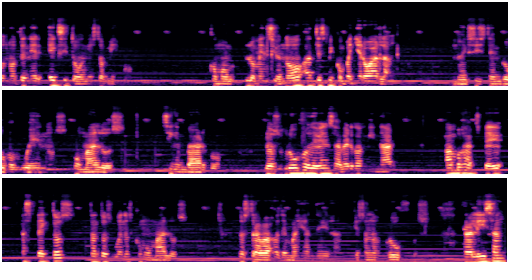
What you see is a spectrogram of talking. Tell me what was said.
o no tener éxito en esto mismo. Como lo mencionó antes mi compañero Alan, no existen brujos buenos o malos. Sin embargo, los brujos deben saber dominar ambos aspectos, tantos buenos como malos. Los trabajos de magia negra, que son los brujos, realizan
